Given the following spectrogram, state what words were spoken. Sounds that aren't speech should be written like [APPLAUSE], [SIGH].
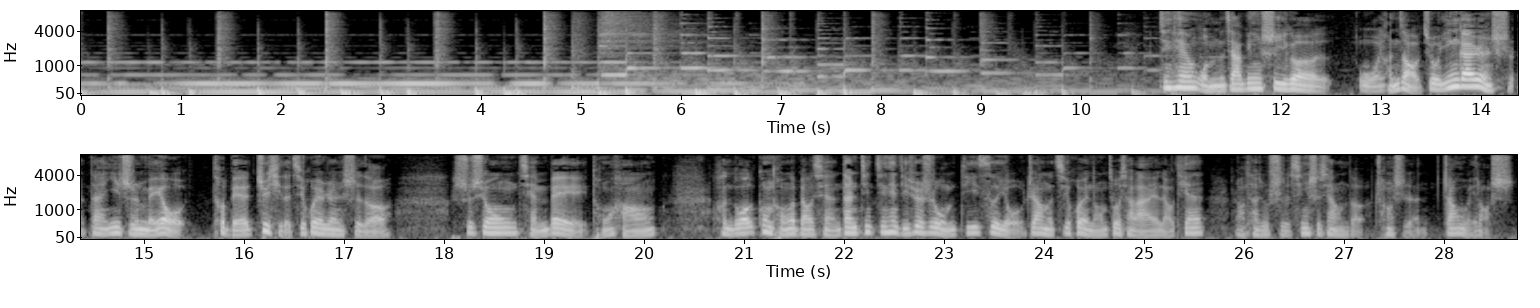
今天我们的嘉宾是一个我很早就应该认识，但一直没有特别具体的机会认识的师兄、前辈、同行，很多共同的标签。但今今天的确是我们第一次有这样的机会能坐下来聊天。然后他就是新事项的创始人张伟老师。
